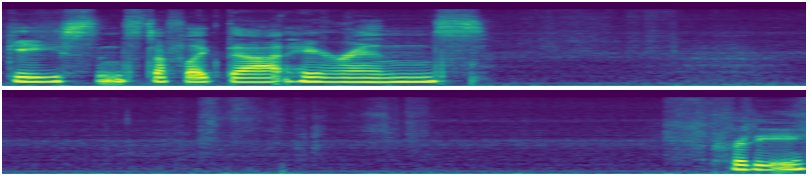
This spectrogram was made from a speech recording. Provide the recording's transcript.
geese and stuff like that, herons. Pretty.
